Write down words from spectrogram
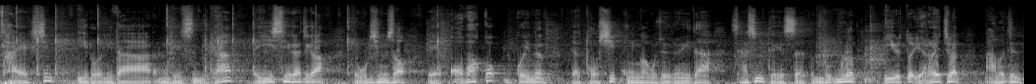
다핵심 이론이다라는 게 있습니다. 이 세 가지가 우리 시험에서 예, 꼬박꼭 묶고 있는 예, 도시 공간구조 이론이다 생각하시면 되겠어요. 물- 물론 이외에 또 여러 가지지만 나머지는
